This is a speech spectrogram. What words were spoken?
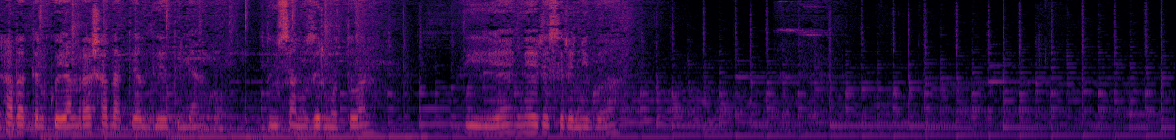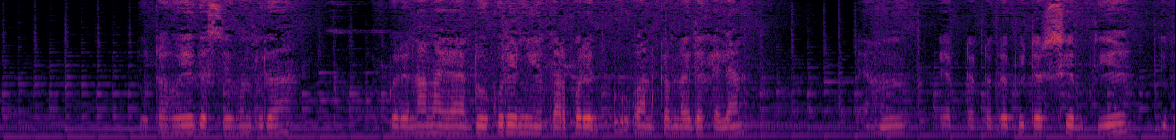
সাদা তেল কই? আমরা সাদা তেল দিয়ে দিলাম দুই চামচের মতন। দিয়ে নেড়ে সেড়ে নিব। ডোটা হয়ে গেছে বন্ধুরা। করে নামাইয়া ডো করে নিয়ে তারপরে ওয়ান ক্যামেরায় দেখাইলাম। এখন একটা একটা করে পিঠের শেপ দিয়ে দিব।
